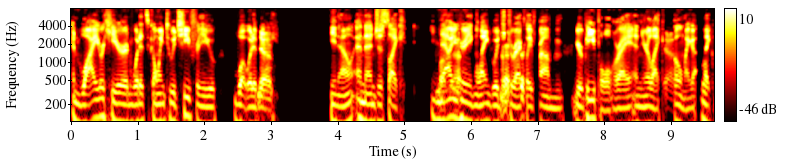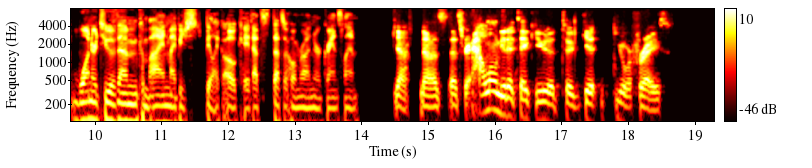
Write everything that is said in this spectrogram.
and why you're here and what it's going to achieve for you, what would it yeah. be? You know, and then just like now you're hearing language directly from your people, right? And you're like, yeah. oh my god, like one or two of them combined might be just be like, oh, okay, that's that's a home run or grand slam. Yeah, no, that's that's great. How long did it take you to to get your phrase?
